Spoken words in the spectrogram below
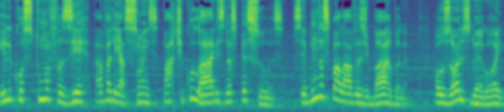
ele costuma fazer avaliações particulares das pessoas. Segundo as palavras de Bárbara, aos olhos do herói,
